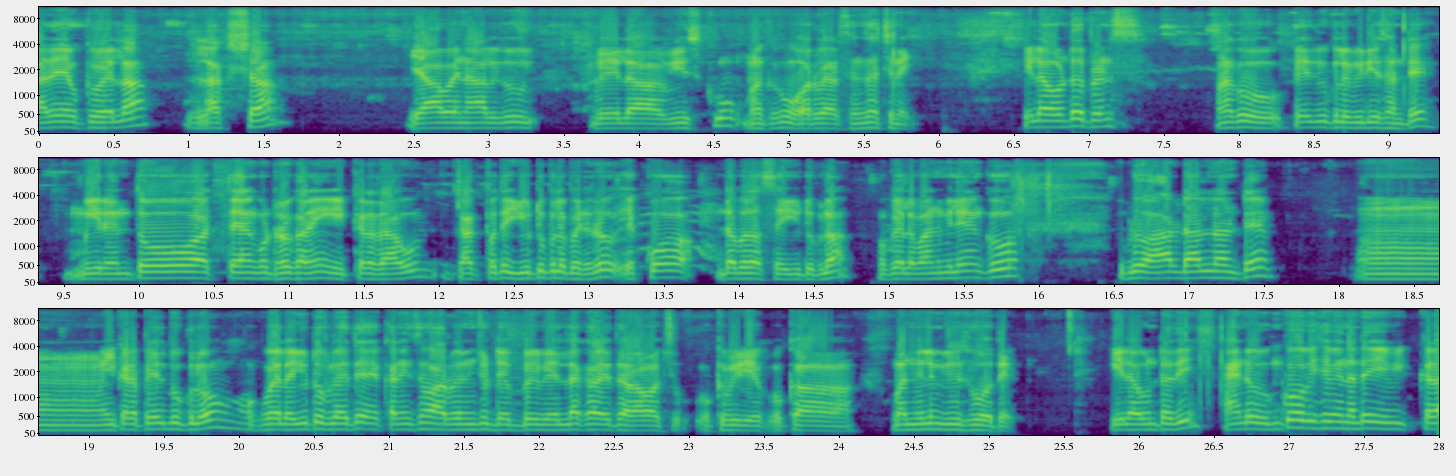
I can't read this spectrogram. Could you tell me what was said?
అదే ఒకవేళ లక్ష యాభై నాలుగు వేల వ్యూస్కు మనకు అరవై ఆరు సెన్స్ వచ్చినాయి. ఇలా ఉంటుంది ఫ్రెండ్స్. మనకు ఫేస్బుక్లో వీడియోస్ అంటే మీరు ఎంతో వస్తాయి అనుకుంటారు కానీ ఇక్కడ రావు. కాకపోతే యూట్యూబ్లో పెట్టారు. ఎక్కువ డబ్బులు వస్తాయి యూట్యూబ్లో. ఒకవేళ వన్ మిలియన్కు ఇప్పుడు ఆరు డాలర్లు అంటే ఇక్కడ ఫేస్బుక్లో ఒకవేళ యూట్యూబ్లో అయితే కనీసం అరవై నుంచి డెబ్బై వేల దాకా అయితే రావచ్చు ఒక వీడియో ఒక వన్ మిలియన్ వ్యూస్ పోతాయి ఇలా ఉంటుంది. అండ్ ఇంకో విషయం ఏంటంటే ఇక్కడ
